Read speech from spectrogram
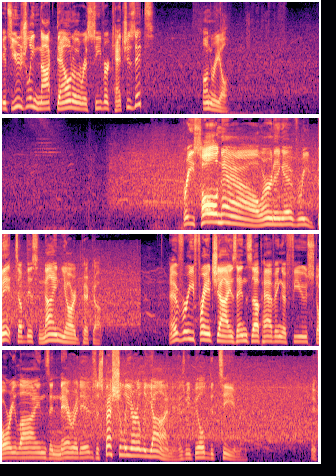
It's usually knocked down or the receiver catches it. Unreal. Breece Hall now earning every bit of this nine yard pickup. Every franchise ends up having a few storylines and narratives, especially early on as we build the team. If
